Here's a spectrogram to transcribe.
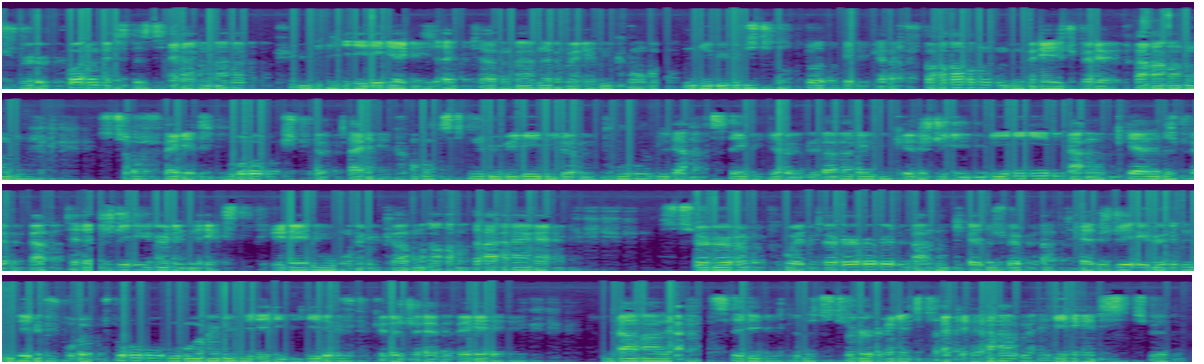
je ne veux pas nécessairement publier exactement le même contenu sur toutes les plateformes, mais je vais prendre sur Facebook, je vais peut-être continuer le bout de l'article de blog que j'ai mis, dans lequel je vais partager un extrait ou un commentaire sur Twitter, dans lequel je vais partager une des photos ou un des GIFs que j'avais dans l'article sur Instagram, et ainsi de suite.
